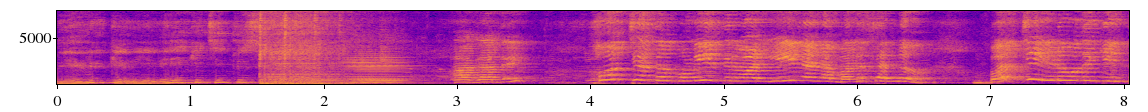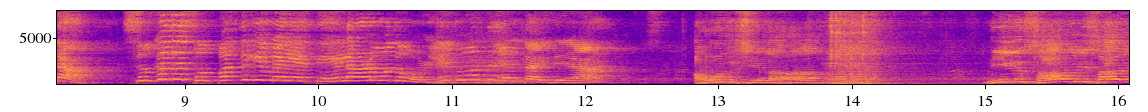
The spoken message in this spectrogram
ನೀದಕ್ಕೆ ನೀನೇಕೆ ಚಿಂತಿಸಿ? ಹಾಗಾದ್ರೆ ಹುಚ್ಚೆದ್ದು ಕುಣಿಯುತ್ತಿರುವ ಈ ನನ್ನ ಮನಸ್ಸನ್ನು ಬಚ್ಚಿ ಇಡುವುದಕ್ಕಿಂತ ಸುಖದ ಸುಪ್ಪತ್ತಿಗೆ ಮೇಲೆ ತೇಲಾಡುವುದು ಒಳ್ಳೇದು ಅಂತ ಹೇಳ್ತಾ ಇದ್ದೀರಾ? ಹೌದು ಶೀಲಾ. ನೀನು ಸಾವಿರ ಸಾವಿರ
